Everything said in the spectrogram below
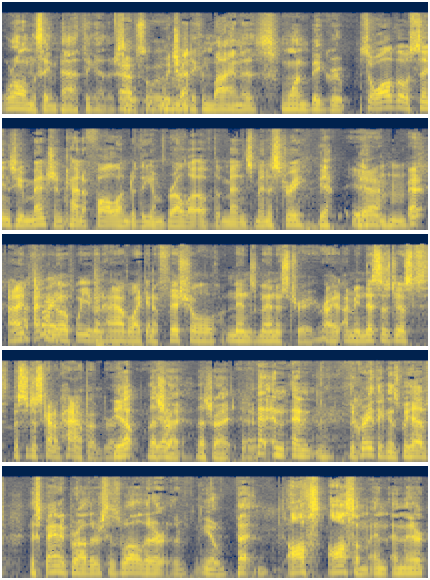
we're all on the same path together. So Absolutely. we try to combine this one big group. So all those things you mentioned kind of fall under the umbrella of the men's ministry. Yeah. Yeah, mm-hmm. I, I, I don't great. know if we even have like an official men's ministry, right? I mean, this is just this has just kind of happened, right? Yep, that's Yeah. right. That's right. And and the great thing is we have Hispanic brothers as well that are you know that awesome, and, and they're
